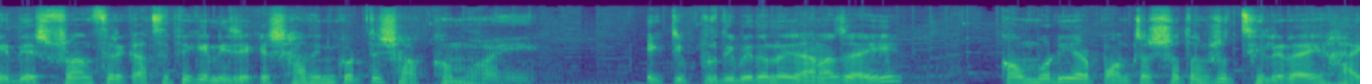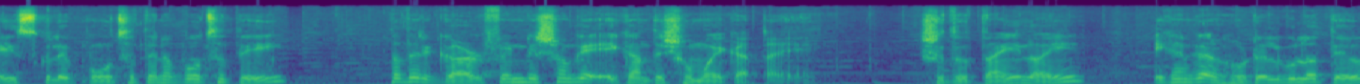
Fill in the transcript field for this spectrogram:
এই দেশ ফ্রান্সের কাছে থেকে নিজেকে স্বাধীন করতে সক্ষম হয়। একটি প্রতিবেদনে জানা যায় কম্বোডিয়ার পঞ্চাশ শতাংশ ছেলেরাই হাই স্কুলে পৌঁছাতে না পৌঁছাতেই তাদের গার্লফ্রেন্ডের সঙ্গে একান্তে সময় কাটায়। শুধু তাই নয়, এখানকার হোটেলগুলোতেও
